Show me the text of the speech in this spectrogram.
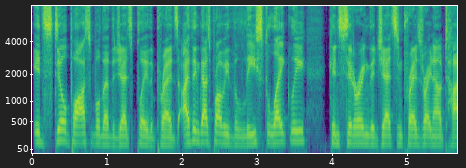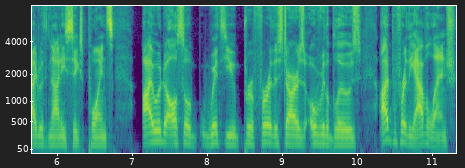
it's still possible that the Jets play the Preds. I think that's probably the least likely, considering the Jets and Preds right now tied with 96 points. I would also, with you, prefer the Stars over the Blues. I'd prefer the Avalanche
